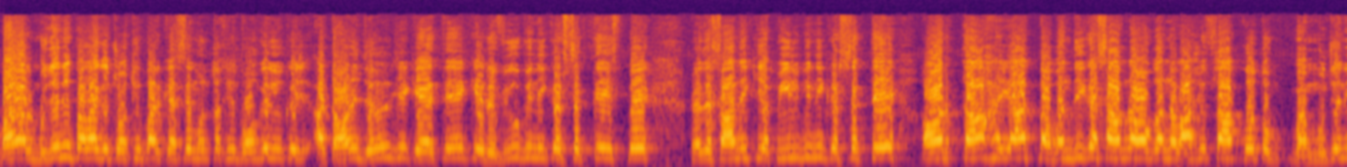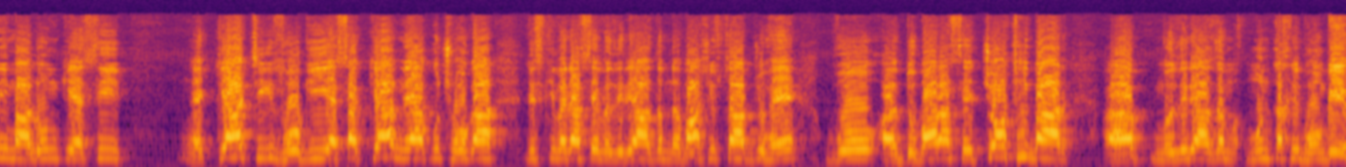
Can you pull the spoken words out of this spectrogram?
بہرحال مجھے نہیں پتا کہ چوتھی بار کیسے منتخب ہوں گے، کیونکہ اٹارنی جنرل یہ کہتے ہیں کہ ریویو بھی نہیں کر سکتے اس پہ ثانی کی اپیل بھی نہیں کر سکتے، اور تاحیات پابندی کا سامنا ہوگا نواز صاحب کو، تو مجھے نہیں نہیں معلوم کہ ایسی کیا چیز ہوگی، ایسا کیا نیا کچھ ہوگا، جس کی وجہ سے وزیر اعظم نواز شریف صاحب جو ہے، وہ دوبارہ سے چوتھی بار وزیر اعظم منتخب ہوں گے۔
